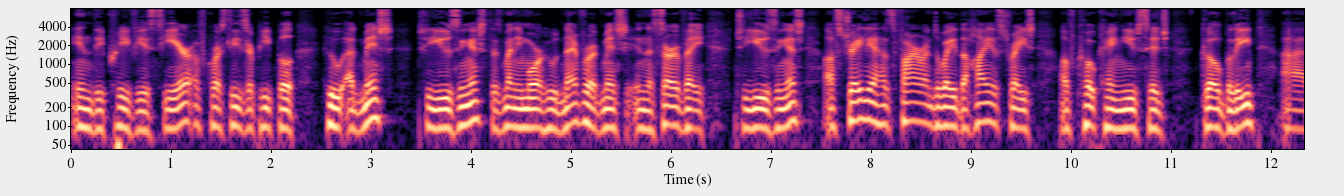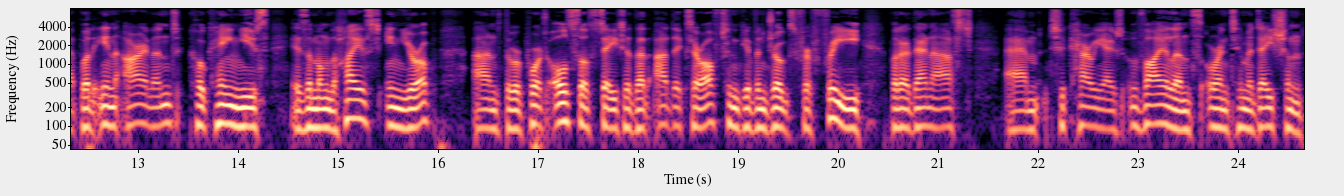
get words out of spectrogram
in the previous year. Of course, these are people who admit to using it. There's many more who never admit in a survey to using it. Australia has far and away the highest rate of cocaine usage globally, uh, but in Ireland, cocaine use is among the highest in Europe. And the report also stated that addicts are often given drugs for free, but are then asked um, to carry out violence or intimidation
